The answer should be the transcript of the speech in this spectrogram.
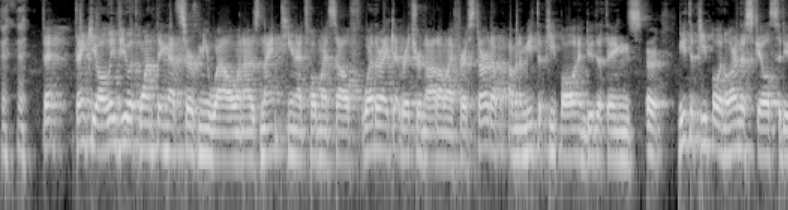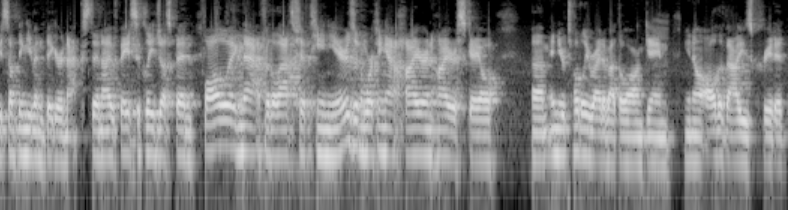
Thank you. I'll leave you with one thing that served me well. When I was 19, I told myself, whether I get rich or not on my first startup, I'm going to meet the people and do the things, or meet the people and learn the skills to do something even bigger next. And I've basically just been following that for the last 15 years and working at higher and higher scale. Um, and you're totally right about the long game. You know, all the values created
